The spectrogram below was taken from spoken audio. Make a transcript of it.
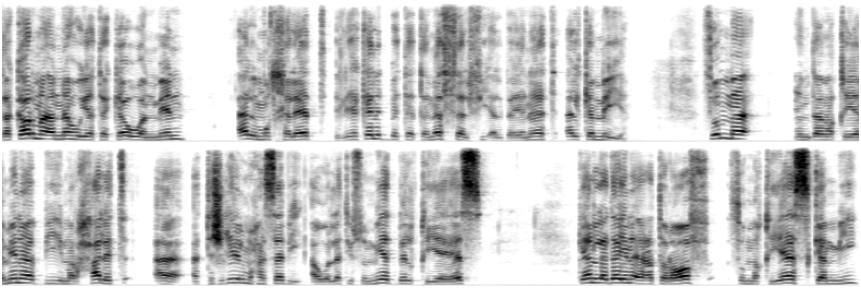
ذكرنا أنه يتكون من المدخلات اللي هي كانت بتتمثل في البيانات الكمية. ثم عندما قيامنا بمرحلة التشغيل المحاسبي أو التي سميت بالقياس كان لدينا اعتراف ثم قياس كمي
